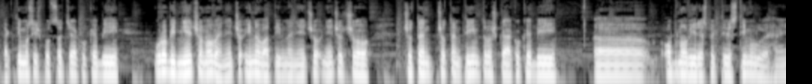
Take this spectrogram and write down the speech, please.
tak ty musíš v podstate ako keby urobiť niečo nové, niečo inovatívne, niečo, niečo čo, čo, ten, čo ten tým troška ako keby uh, obnoví, respektíve stimuluje. Hej?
